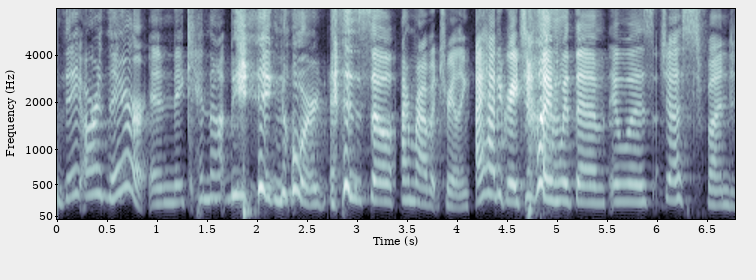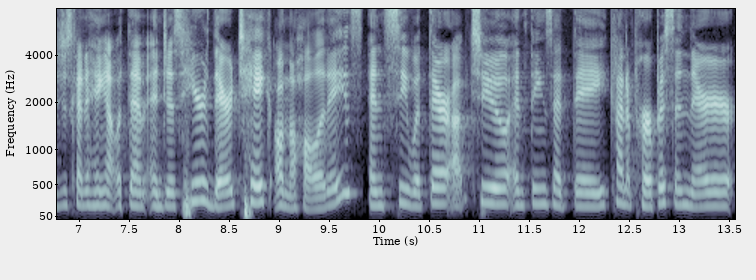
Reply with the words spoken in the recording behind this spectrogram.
they are there and they cannot be ignored. And so I'm rabbit trailing. I had a great time with them. It was just fun to just kind of hang out with them and just hear their take on the holidays and see what they're up to and things that they kind of purpose in their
